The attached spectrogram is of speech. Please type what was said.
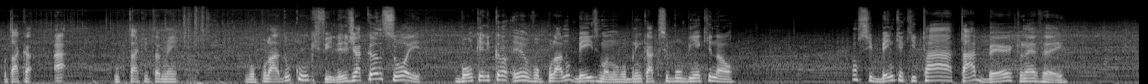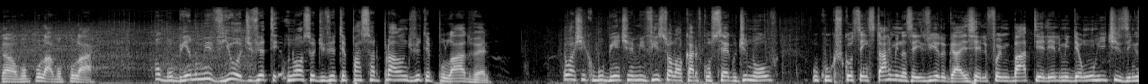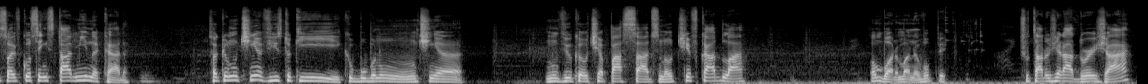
Vou tacar... Ah, o Cook tá aqui também. Vou pular do Cook, filho. Ele já cansou aí. Bom que ele... Can... Eu vou pular no base, mano. Não vou brincar com esse bobinho aqui, não. Não, se bem que aqui tá, tá aberto, né, velho? Não, vou pular, vou pular. O Bubinha não me viu, eu devia ter... Nossa, eu devia ter passado pra lá, não devia ter pulado, velho. Eu achei que o Bubinha tinha me visto, olha lá, o cara ficou cego de novo. O Cook ficou sem stamina, vocês viram, guys? Ele foi me bater ali, ele me deu um hitzinho só e ficou sem stamina, cara. Só que eu não tinha visto que, que o Buba não, não tinha... Não viu que eu tinha passado, senão eu tinha ficado lá. Vambora, mano, eu vou... Chutar o gerador já.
